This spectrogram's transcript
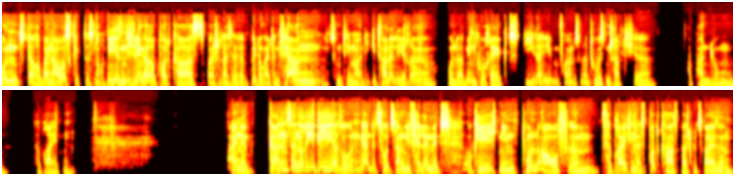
Und darüber hinaus gibt es noch wesentlich längere Podcasts, beispielsweise Bildung alt entfernen zum Thema digitale Lehre oder MinCorrect, die dann eben vor allem so naturwissenschaftliche Abhandlungen verbreiten. Eine ganz andere Idee, also wir hatten jetzt sozusagen die Fälle mit, okay, ich nehme Ton auf, ähm, verbreite ihn als Podcast beispielsweise.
